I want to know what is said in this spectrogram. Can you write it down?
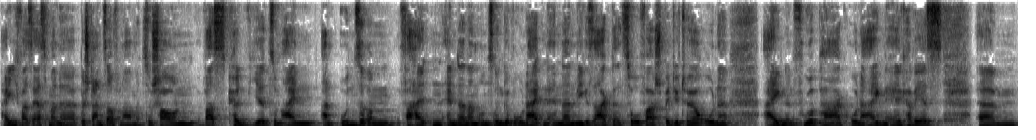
Eigentlich war es erstmal eine Bestandsaufnahme, zu schauen, was können wir zum einen an unserem Verhalten ändern, an unseren Gewohnheiten ändern. Wie gesagt, als Sofa-Spediteur ohne eigenen Fuhrpark, ohne eigene LKWs ähm,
